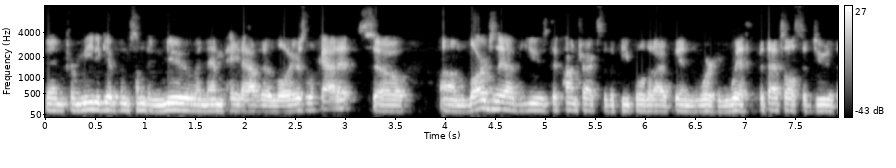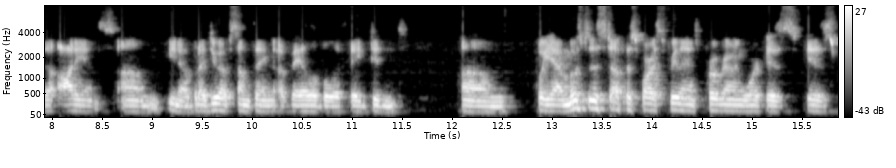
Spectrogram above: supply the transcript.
than for me to give them something new and then pay to have their lawyers look at it. So um, largely, I've used the contracts of the people that I've been working with, but that's also due to the audience. Um, you know, but I do have something available if they didn't. Um, but yeah, most of the stuff as far as freelance programming work is is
